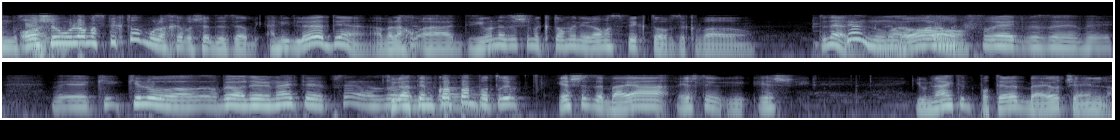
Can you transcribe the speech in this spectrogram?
מושג. או שהוא לא מספיק טוב מול החבר'ה של דזרבי, אני לא יודע, אבל הדיון הזה שמקטומני לא מספיק טוב, זה כבר... אתה יודע, כן, נו מה, לא... כל המקפרד וזה, וכאילו הרבה אוהדי יונייטד, בסדר, כאילו אתם כל פעם פותרים, יש איזה בעיה, יש לי, יש, יונייטד פותרת בעיות שאין לה.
